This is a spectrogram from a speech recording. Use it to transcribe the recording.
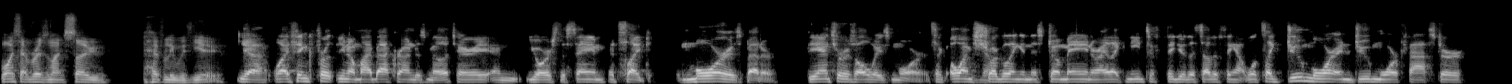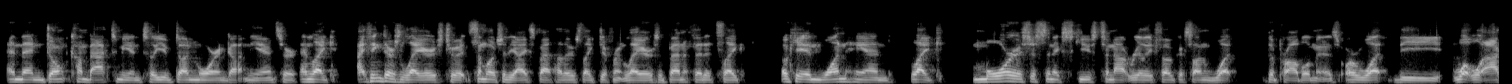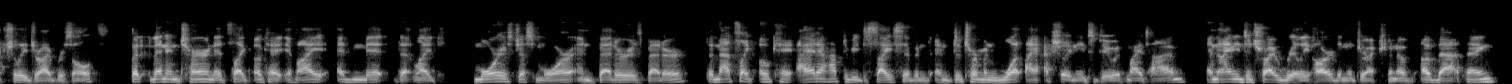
Why does that resonate so heavily with you? Yeah, well, I think for you know my background is military and yours the same. It's like more is better. The answer is always more. It's like, oh, I'm struggling in this domain, or I like need to figure this other thing out. Well, it's like do more and do more faster and then don't come back to me until you've done more and gotten the answer. And like, I think there's layers to it, similar to the ice bath, how there's like different layers of benefit. It's like, okay, in one hand, like more is just an excuse to not really focus on what the problem is or what the what will actually drive results. But then in turn it's like okay if i admit that like more is just more and better is better then that's like okay i don't have to be decisive and, and determine what i actually need to do with my time. And i need to try really hard in the direction of of that thing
